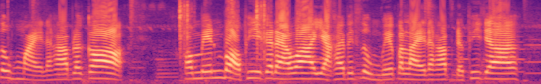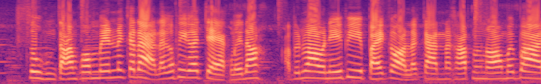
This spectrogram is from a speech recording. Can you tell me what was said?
สุ่มใหม่นะครับ แล้วก็คอมเมนต์บอกพี่ก็ได้ว่าอยากให้ไปสุ่มเว็บอะไรนะครับ เดี๋ยวพี่จะสุ่มตามคอมเมนต์นั่นก็ได้แล้วก็พี่ก็แจกเลยเนาะเอาเป็นว่าวันนี้พี่ไปก่อนแล้วกันนะครับน้องๆบ๊ายบาย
